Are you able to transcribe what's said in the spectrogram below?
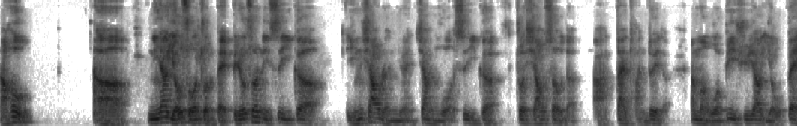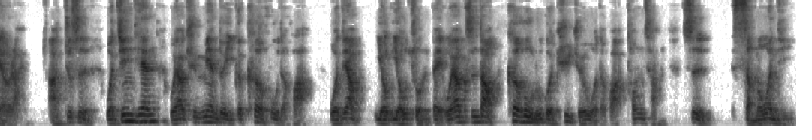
然后啊，你要有所准备，比如说你是一个营销人员，像我是一个做销售的啊，带团队的，那么我必须要有备而来。啊，就是我今天我要去面对一个客户的话，我要有有准备，我要知道客户如果拒绝我的话，通常是什么问题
